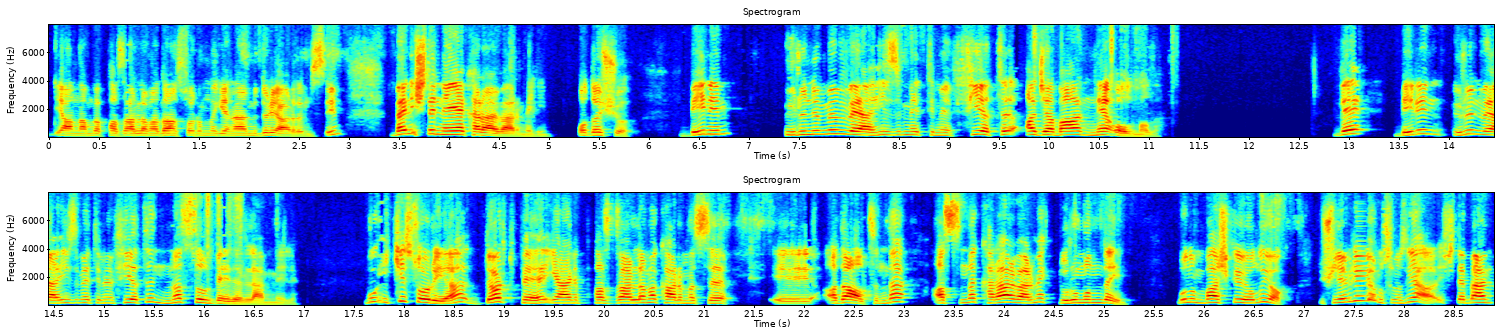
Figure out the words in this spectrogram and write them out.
bir anlamda pazarlamadan sorumlu genel müdür yardımcısıyım. Ben işte neye karar vermeliyim? O da şu. Benim ürünümün veya hizmetimin fiyatı acaba ne olmalı? Ve benim ürün veya hizmetimin fiyatı nasıl belirlenmeli? Bu iki soruya 4P yani pazarlama karması e, adı altında aslında karar vermek durumundayım. Bunun başka yolu yok. Düşünebiliyor musunuz? Ya işte ben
